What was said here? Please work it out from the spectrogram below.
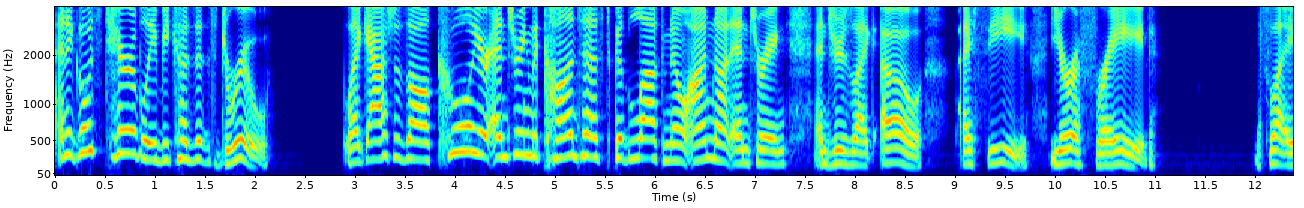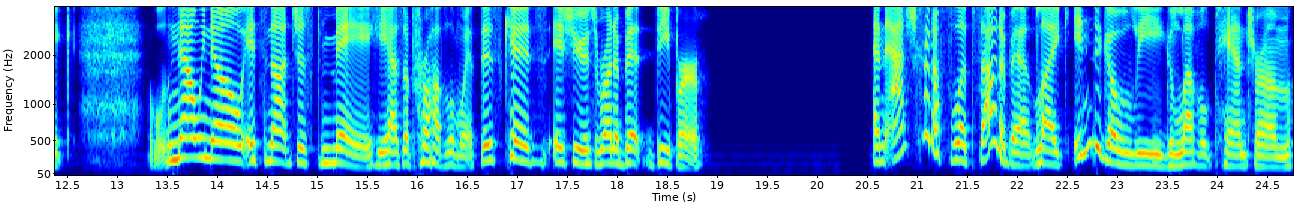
and it goes terribly because it's Drew. Like Ash is all, cool, you're entering the contest, good luck. No, I'm not entering. And Drew's like, oh, I see, you're afraid. It's like, now we know it's not just May he has a problem with. This kid's issues run a bit deeper. And Ash kind of flips out a bit, like Indigo League level tantrum.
